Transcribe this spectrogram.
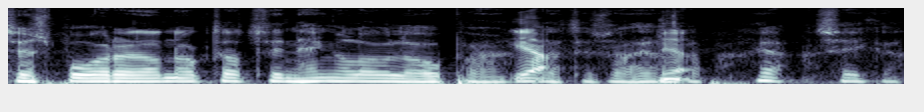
dat hun sporen dan ook dat in Hengelo lopen. Ja. Dat is wel heel Ja. grappig. Ja, zeker.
